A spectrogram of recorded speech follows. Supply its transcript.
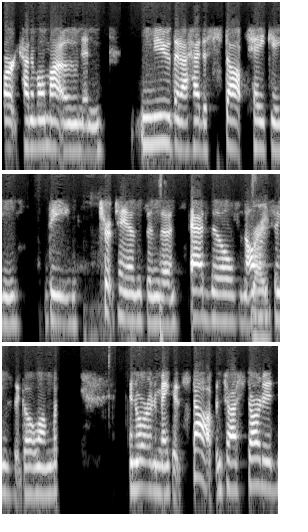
part kind of on my own and knew that I had to stop taking the triptans and the Advils and all Right. these things that go along with in order to make it stop. And so I started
